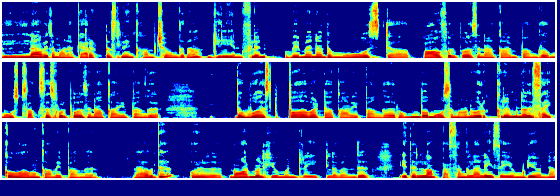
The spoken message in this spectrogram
எல்லா விதமான கேரக்டர்ஸ்லேயும் காமிச்சவங்க தான் கில்லியன் ஃப்ளின். விமனை த மோஸ்ட் பவர்ஃபுல் பர்சனாக காமிப்பாங்க மோஸ்ட் சக்ஸஸ்ஃபுல் பர்சனாக காமிப்பாங்க த வேர்ஸ்ட் பர்வர்ட்டாக காமிப்பாங்க ரொம்ப மோசமான ஒரு கிரிமினல் சைக்கோவாகவும் காமிப்பாங்க. அதாவது ஒரு நார்மல் ஹியூமன் ரைட்டில் வந்து இதெல்லாம் பசங்களாலேயும் செய்ய முடியும்னா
